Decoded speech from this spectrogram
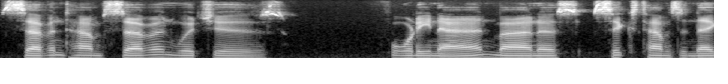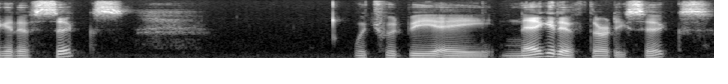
7 times 7, which is 49, minus 6 times the negative 6, which would be a negative 36.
